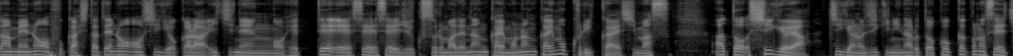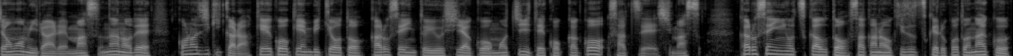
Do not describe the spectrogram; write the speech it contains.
日目の孵化したての稚魚から1年を経って生成熟するまで何回も何回も繰り返します。あと稚魚や稚魚の時期になると骨格の成長も見られます。なので、この時期から蛍光顕微鏡とカルセインという試薬を用いて骨格を撮影します。カルセインを使うと魚を傷つけることなく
